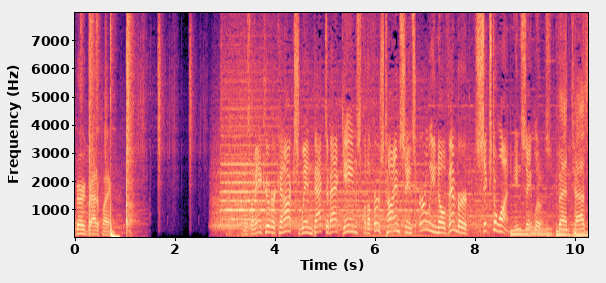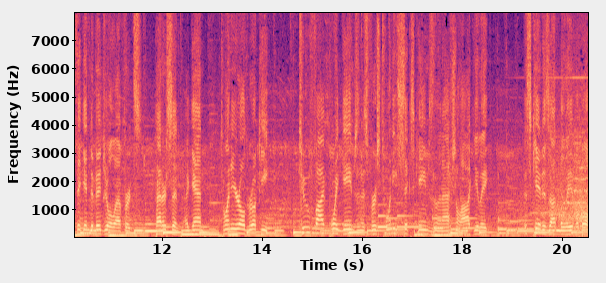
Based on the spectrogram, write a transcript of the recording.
very gratifying. As the Vancouver Canucks win back-to-back games for the first time since early November, six to one in St. Louis. Fantastic individual efforts. Pettersson, again, 20-year-old rookie, two five-point games in his first 26 games in the National Hockey League. This kid is unbelievable.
